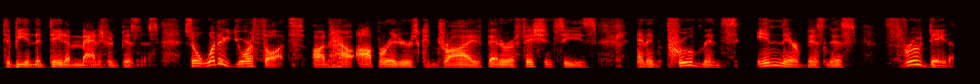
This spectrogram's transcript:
to be in the data management business. So what are your thoughts on how operators can drive better efficiencies and improvements in their business through data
